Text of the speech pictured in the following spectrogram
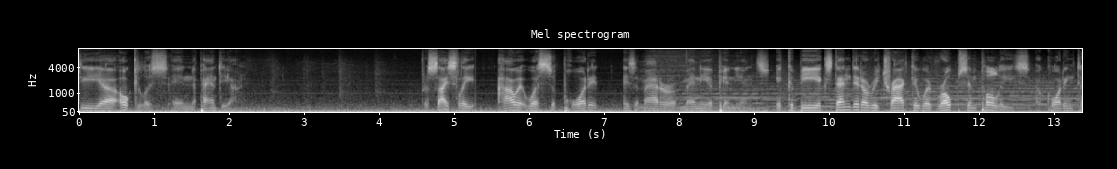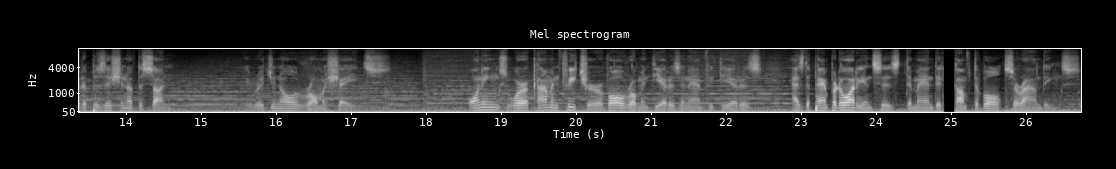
the uh, Oculus in the Pantheon. Precisely how it was supported is a matter of many opinions. It could be extended or retracted with ropes and pulleys according to the position of the sun, the original Roma shades. Awnings were a common feature of all Roman theaters and amphitheaters as the pampered audiences demanded comfortable surroundings.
